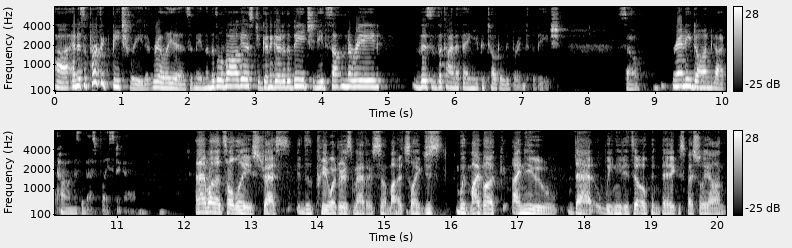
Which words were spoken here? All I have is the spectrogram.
Uh, and it's a perfect beach read. It really is. I mean, the middle of August, you're going to go to the beach. You need something to read. This is the kind of thing you could totally bring to the beach. So, randeedawn.com is the best place to go. And I want to totally stress the pre-orders matter so much. Like just with my book, I knew that we needed to open big, especially on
